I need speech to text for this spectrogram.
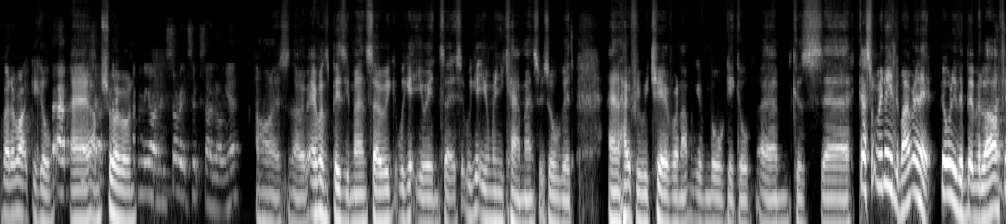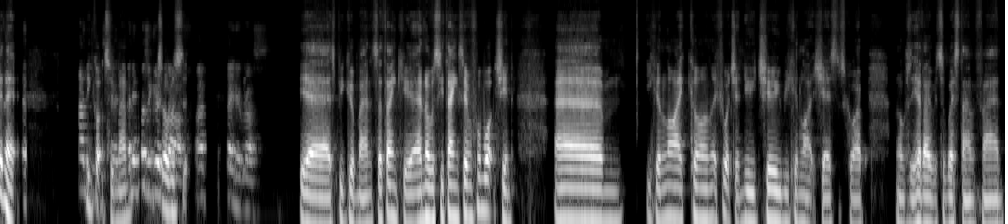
I've had a right giggle. Uh, Uh, I'm sure everyone. Me on, and sorry it took so long. Yeah. Oh, it's no, everyone's busy, man. So we, we get you in. So it's, we get you in when you can, man. So it's all good. And hopefully we cheer everyone up, and give them all a giggle, because uh, that's what we need at the moment, isn't it? We all need a bit of a laugh, innit? We got to, man. And it was a good So laugh. obviously- I played it, Russ. Yeah, it's been good, man. So thank you, and obviously thanks everyone for watching. Um, you can like on if you watch on YouTube, you can like, share, subscribe, and obviously head over to West Ham fan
